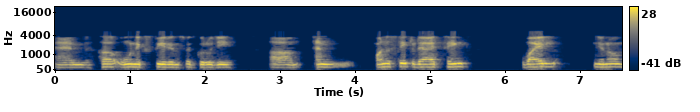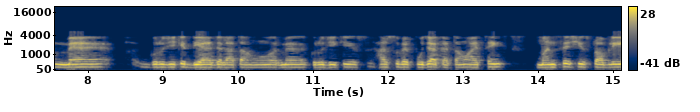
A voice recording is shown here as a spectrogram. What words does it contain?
and her own experience with Guruji. Um, and honestly today I think while you know मैं गुरु जी के दिया जलाता हूँ और मैं गुरु जी की हर सुबह पूजा करता हूँ आई थिंक मन से she is probably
